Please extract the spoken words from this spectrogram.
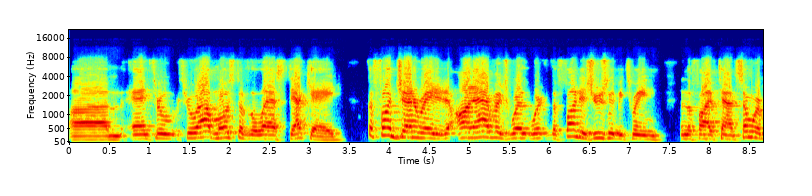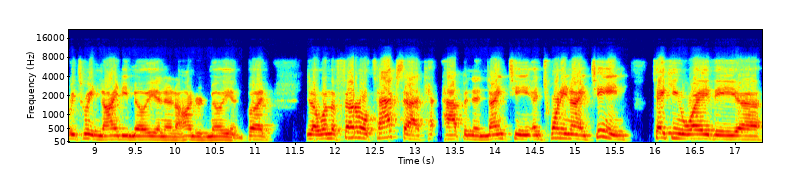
Um, and through throughout most of the last decade, the fund generated on average where, where, the fund is usually between in the five towns somewhere between 90 million and 100 million but you know when the federal tax act happened in 19 in 2019 taking away the uh,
